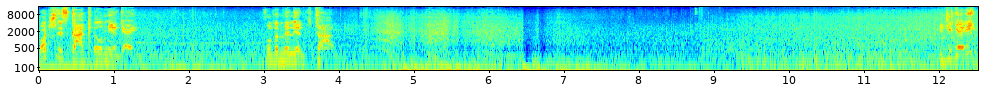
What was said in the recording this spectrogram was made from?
Watch this guy kill me again. For the millionth time. You get him?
